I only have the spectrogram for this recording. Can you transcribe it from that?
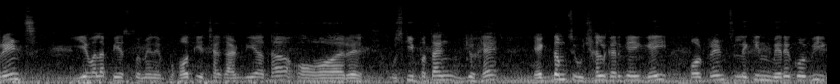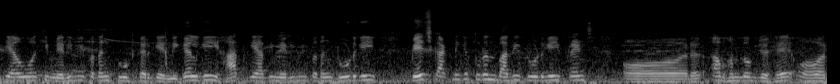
फ्रेंड्स ये वाला पेज तो मैंने बहुत ही अच्छा काट दिया था और उसकी पतंग जो है एकदम से उछल करके गई। और फ्रेंड्स लेकिन मेरे को भी क्या हुआ कि मेरी भी पतंग टूट करके निकल गई, हाथ के आती मेरी भी पतंग टूट गई पेज काटने के तुरंत बाद ही टूट गई फ्रेंड्स और अब हम लोग जो है और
